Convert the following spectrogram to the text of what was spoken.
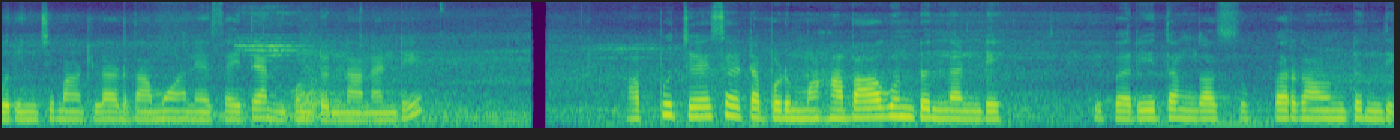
గురించి మాట్లాడదాము అనేసి అయితే అనుకుంటున్నానండి. అప్పు చేసేటప్పుడు మహా బాగుంటుందండి. విపరీతంగా సూపర్గా ఉంటుంది.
